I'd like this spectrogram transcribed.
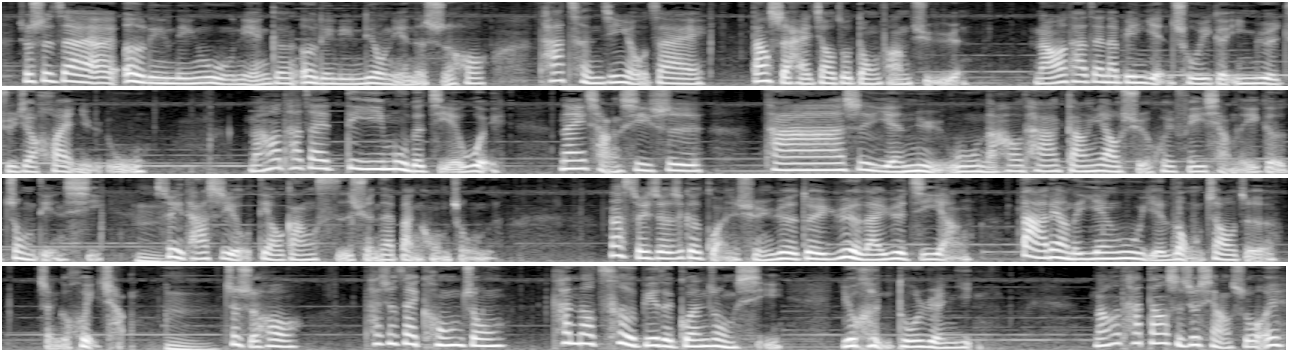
就是在二零零五年跟二零零六年的时候，他曾经有在当时还叫做东方剧院。然后他在那边演出一个音乐剧叫《坏女巫》，然后他在第一幕的结尾那一场戏是，他是演女巫，然后她刚要学会飞翔的一个重点戏，嗯，所以他是有吊钢丝悬在半空中的。那随着这个管弦乐队越来越激昂，大量的烟雾也笼罩着整个会场。嗯，这时候他就在空中看到侧边的观众席有很多人影，然后他当时就想说：“哎，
